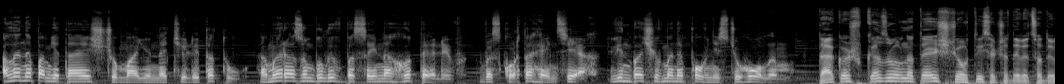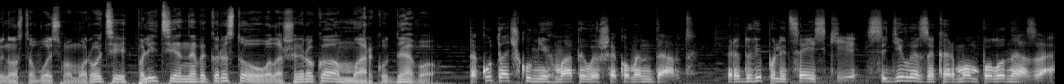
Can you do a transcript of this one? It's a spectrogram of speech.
але не пам'ятає, що маю на тілі тату. А ми разом були в басейнах готелів, в ескорт-агенціях. Він бачив мене повністю голим. Також вказував на те, що в 1998 році поліція не використовувала широко марку Дево. Таку тачку міг мати лише комендант. Рядові поліцейські сиділи за кермом полонеза,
